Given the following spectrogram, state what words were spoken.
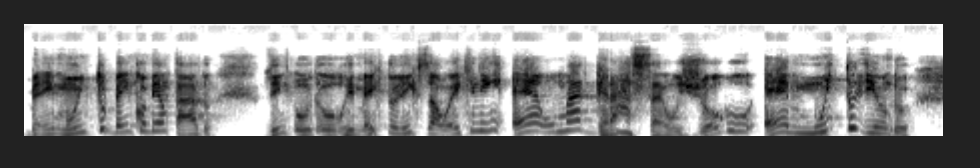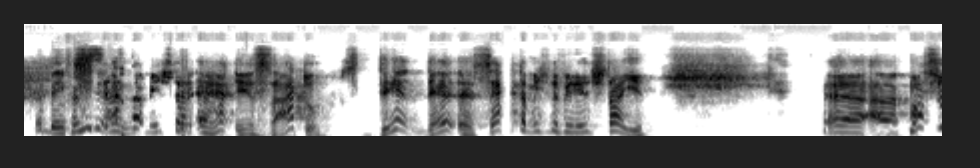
bem, muito bem comentado. Link, o, o, remake do Link's Awakening é uma graça. O jogo é muito lindo. É bem familiar. Né? Certamente, né? é, exato. De, de, é, certamente deveria estar aí. É, posso,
